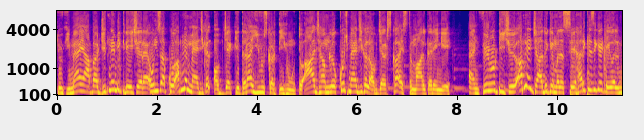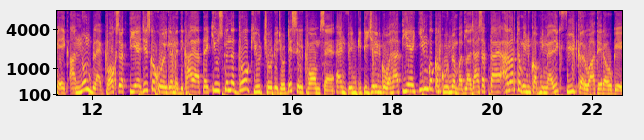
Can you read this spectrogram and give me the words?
क्योंकि मैं यहाँ पर जितने भी क्रिएचर है, उन सबको अपने मैजिकल ऑब्जेक्ट की तरह यूज़ करती हूँ। तो आज हम लोग कुछ मैजिकल ऑब्जेक्ट्स का इस्तेमाल करेंगे। एंड फिर वो टीचर अपने जादू की मदद से हर किसी के टेबल में एक अननोन ब्लैक बॉक्स रखती है, जिसको खोल के हमें दिखाया जाता है कि उसके अंदर दो क्यूट छोटे छोटे सिल्क वॉर्म्स हैं। एंड फिर इनकी टीचर इनको बताती है कि इनको ककून में बदला जा सकता है अगर तुम इनको अपनी मैजिक फ़ीड करवाते रहोगे।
